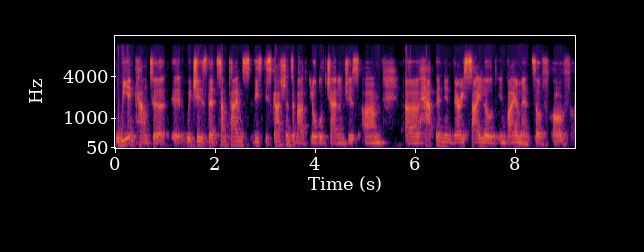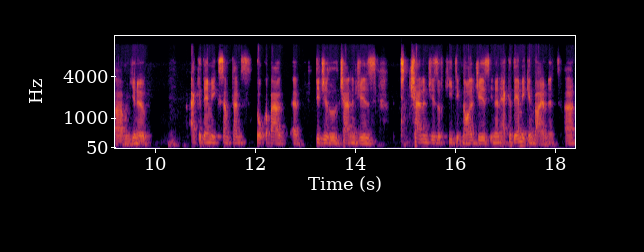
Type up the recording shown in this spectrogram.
we encounter, uh, which is that sometimes these discussions about global challenges um, uh, happen in very siloed environments of, of um, you know, academics sometimes talk about uh, digital challenges challenges of key technologies in an academic environment. Uh,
